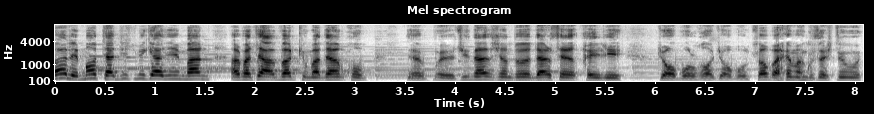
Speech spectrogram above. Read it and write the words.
بله ما تدریس می‌کردیم. من البته اول که اومدم خب چیز نداشتم. دو درس خیلی جابلغا جابلسا برای من گذاشته بود.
